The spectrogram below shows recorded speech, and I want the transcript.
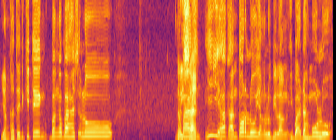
Yang kata di kita yang bang ngebahas lu Resign? Iya kantor lu yang lu bilang ibadah mulu.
